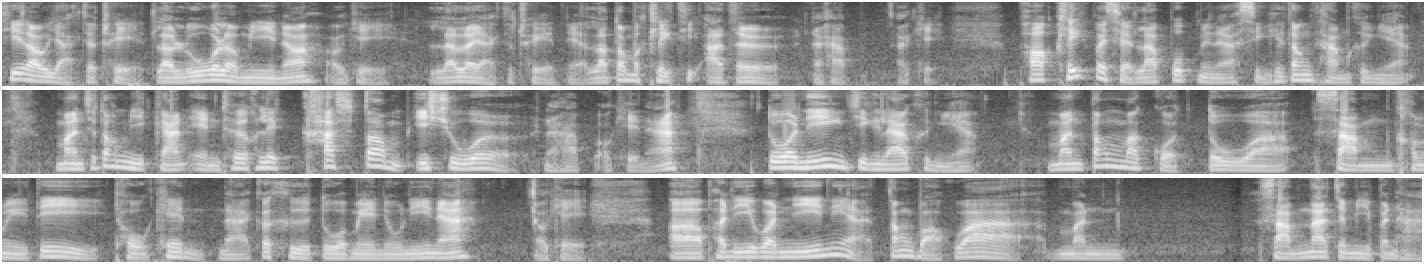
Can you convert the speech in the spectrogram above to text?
ที่เราอยากจะเทรดเรารู้ว่าเรามีเนาะโอเคแล้วเราอยากจะเทรดเนี่ยเราต้องมาคลิกที่ other นะครับโอเคพอคลิกไปเสร็จแล้วปุ๊บเนี่ยนะสิ่งที่ต้องทำคือเงี้ยมันจะต้องมีการ enter เขาเรียก custom issuer นะครับโอเคนะตัวนี้จริง ๆ แล้วคือเงี้ยมันต้องมากดตัว sum community token นะก็คือตัวเมนูนี้นะ โอเคอพอดีวันนี้เนี่ยต้องบอกว่ามันซ้ำน่าจะมีปัญหา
